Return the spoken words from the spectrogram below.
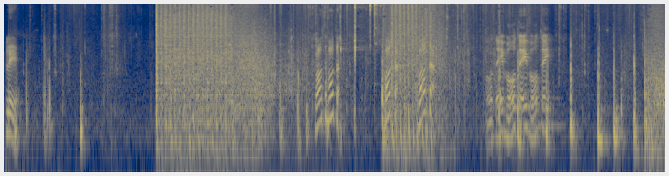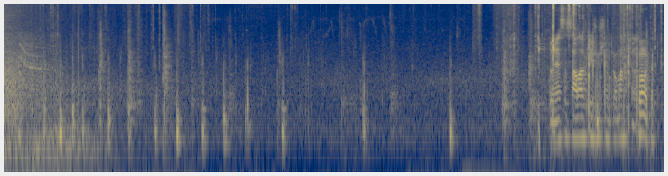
Play. Volta, volta. Volta, volta. Voltei, voltei, voltei. Tô nessa sala que a gente entrou marcando. Volta.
